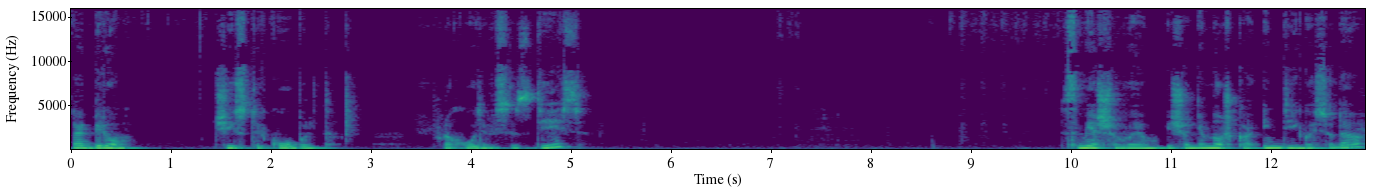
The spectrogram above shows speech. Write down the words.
Да, берем чистый кобальт, проходимся здесь. Смешиваем еще немножко индиго сюда.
